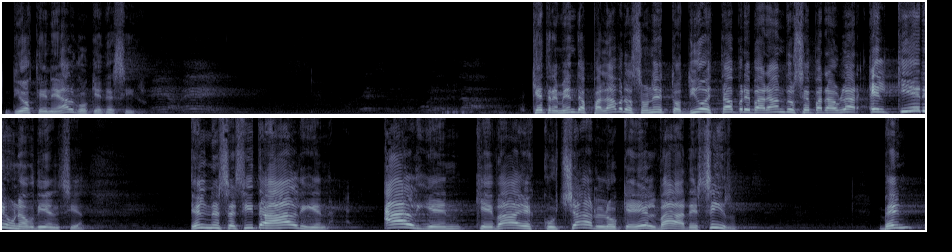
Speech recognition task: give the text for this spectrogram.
Dios tiene algo que decir. Qué tremendas palabras son estas. Dios está preparándose para hablar. Él quiere una audiencia. Él necesita a alguien, alguien que va a escuchar lo que Él va a decir. ¿Ven?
